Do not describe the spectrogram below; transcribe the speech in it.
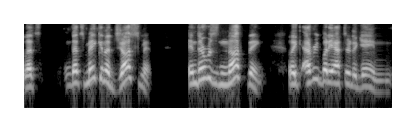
Let's let's make an adjustment. And there was nothing. Like everybody after the game,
